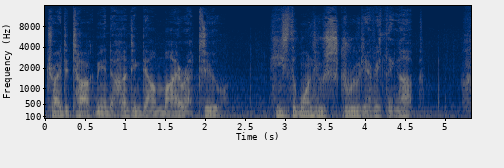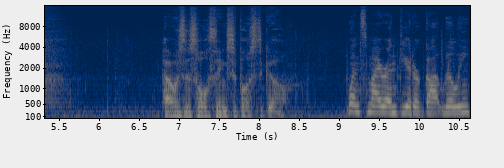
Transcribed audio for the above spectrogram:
Tried to talk me into hunting down Myra, too. He's the one who screwed everything up. How is this whole thing supposed to go? Once Myra and Theodore got Lily,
